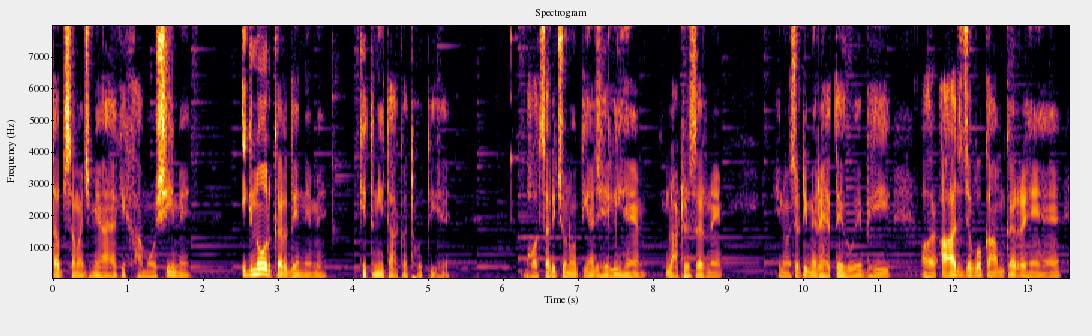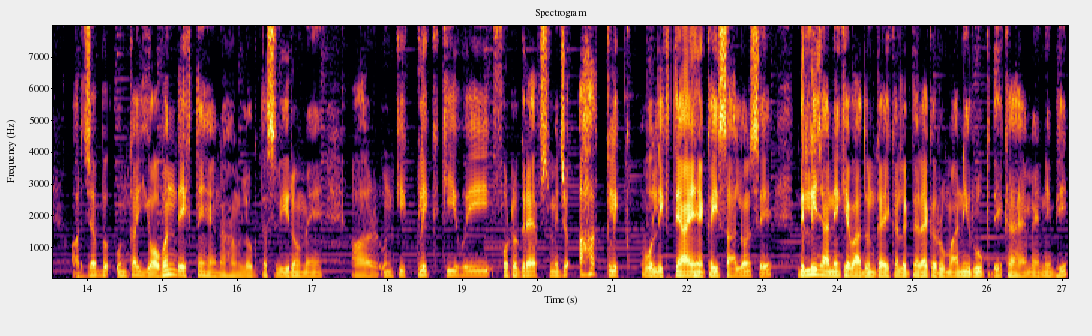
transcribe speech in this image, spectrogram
तब समझ में आया कि खामोशी में इग्नोर कर देने में कितनी ताकत होती है। बहुत सारी चुनौतियाँ झेली हैं लाठर सर ने। यूनिवर्सिटी में रहते हुए भी और आज जब वो काम कर रहे हैं और जब उनका यौवन देखते हैं ना हम लोग तस्वीरों में, और उनकी क्लिक की हुई फ़ोटोग्राफ्स में जो आह क्लिक वो लिखते आए हैं कई सालों से, दिल्ली जाने के बाद उनका एक अलग तरह का रूमानी रूप देखा है मैंने भी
